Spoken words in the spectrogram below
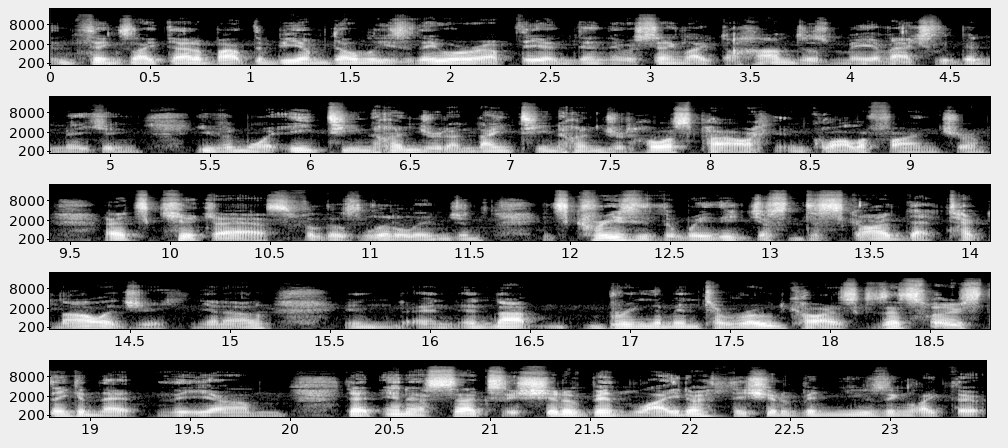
and things like that about the BMWs. They were up there, and then they were saying like the Hondas may have actually been making even more 1800 and 1900 horsepower in qualifying trim. That's kick ass for those little engines. It's crazy the way they just discard that technology, you know, and and, and not bring them into road cars. Because that's what I was thinking that the um that NSX it should have been lighter. They should have been using like the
